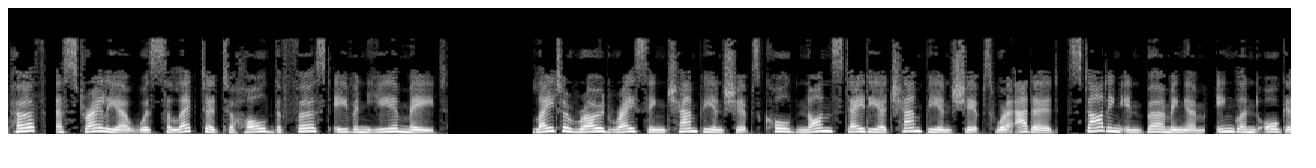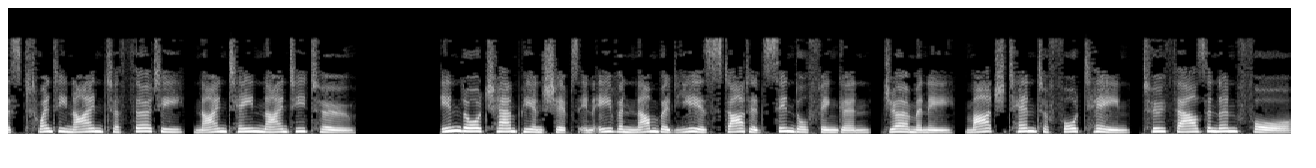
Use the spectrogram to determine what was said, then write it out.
Perth, Australia was selected to hold the first even-year meet. Later road racing championships called non-stadia championships were added, starting in Birmingham, England August 29–30, 1992. Indoor championships in even-numbered years started Sindelfingen, Germany, March 10–14, 2004.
